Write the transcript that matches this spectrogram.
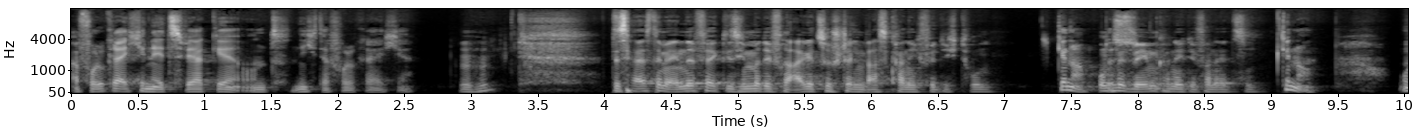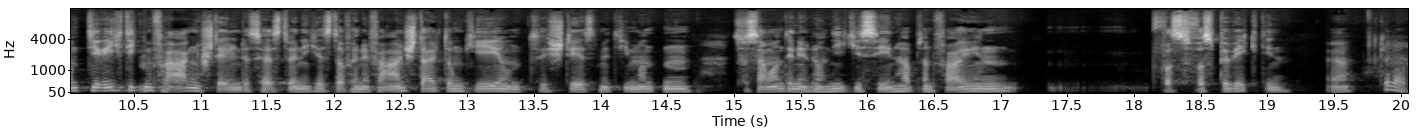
erfolgreiche Netzwerke und nicht erfolgreiche. Mhm. Das heißt, im Endeffekt ist immer die Frage zu stellen, was kann ich für dich tun? Genau. Und mit wem kann ich dich vernetzen? Genau. Und die richtigen Fragen stellen. Das heißt, wenn ich jetzt auf eine Veranstaltung gehe und ich stehe jetzt mit jemandem zusammen, den ich noch nie gesehen habe, dann frage ich ihn, was, was bewegt ihn? Ja? Genau.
